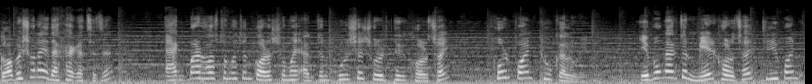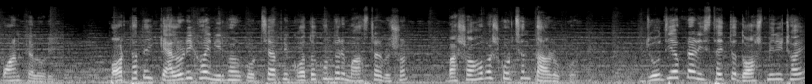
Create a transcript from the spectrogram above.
গবেষণায় দেখা গেছে যে, একবার হস্তমৈথুন করার সময় একজন পুরুষের শরীর থেকে খরচ হয় ফোর পয়েন্ট টু ক্যালোরি এবং একজন মেয়ের খরচ হয় থ্রি পয়েন্ট ওয়ান ক্যালোরি। অর্থাৎ এই ক্যালোরি ক্ষয় নির্ভর করছে আপনি কতক্ষণ ধরে মাস্টারবেশন বা সহবাস করছেন তার উপর। যদি আপনার স্থায়িত্ব দশ মিনিট হয়,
